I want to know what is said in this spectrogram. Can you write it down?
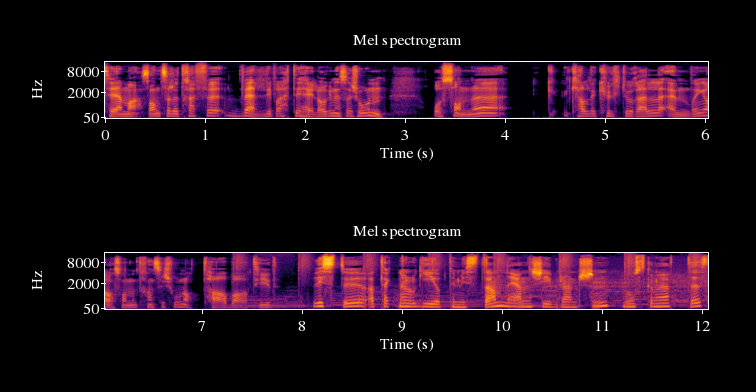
tema. Sant? Så det treffer veldig bredt i hele organisasjonen. Og sånne kall det kulturelle endringer, sånne transisjoner, tar bare tid. Visste du at teknologioptimistene i energibransjen nå skal møtes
